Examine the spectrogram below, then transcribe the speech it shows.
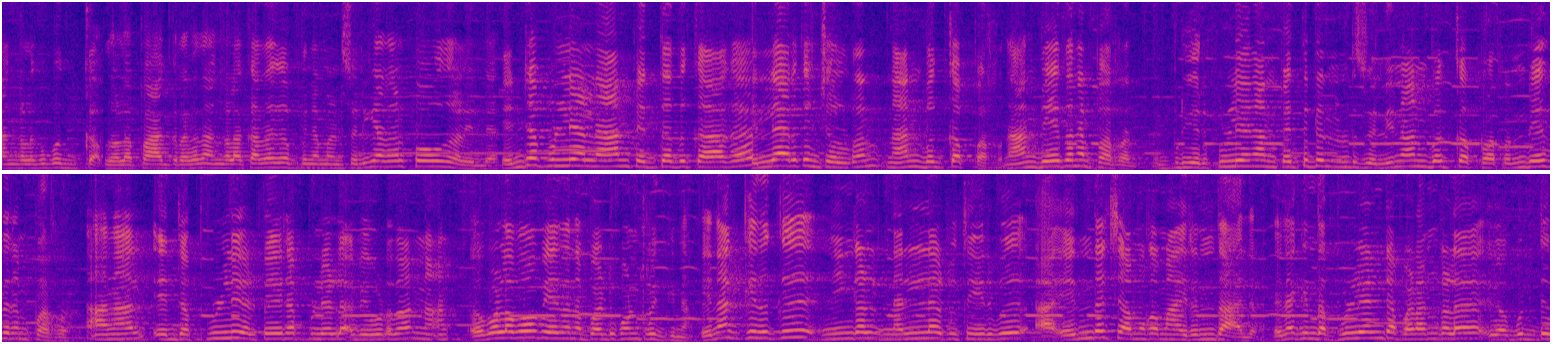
தங்களுக்கு வெக்கம் இவளை பாக்குறவ தங்களை கதை கப்பினம்னு சொல்லி அதில் போகுதல் இல்லை எந்த பிள்ளைகள் நான் பெற்றதுக்காக எல்லாருக்கும் சொல்றேன் நான் வெக்கப்படுறேன் நான் வேதனைப்படுறேன் இப்படி ஒரு பிள்ளையை நான் பெத்துட்டேன்னு சொல்லி நான் வெக்கப்படுறேன் வேதனைப்படுறேன் ஆனால் எந்த பிள்ளைகள் பேர பிள்ளைகள் அவையோட தான் நான் எவ்வளவோ வேதனைப்பட்டு கொண்டிருக்கிறேன் எனக்கு இதுக்கு நீங்கள் நல்ல ஒரு தீர்வு எந்த சமூகமா இருந்தாலும் எனக்கு இந்த பிள்ளைன்ற படங்களை விட்டு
